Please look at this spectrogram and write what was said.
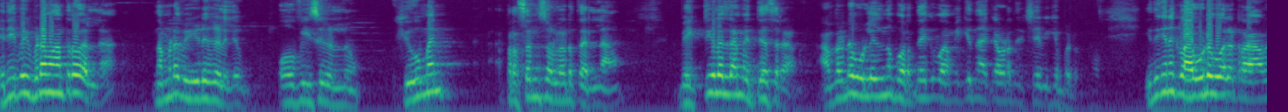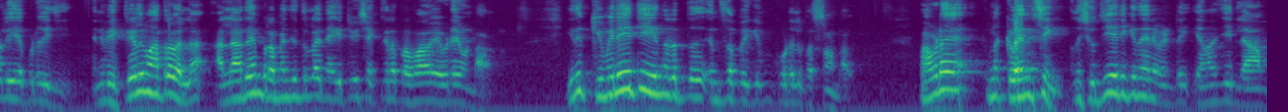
ഇനിയിപ്പോ ഇവിടെ മാത്രമല്ല നമ്മുടെ വീടുകളിലും ഓഫീസുകളിലും ഹ്യൂമൻ പ്രസൻസ് ഉള്ളിടത്തെല്ലാം വ്യക്തികളെല്ലാം വ്യത്യസ്തരാണ്. അവരുടെ ഉള്ളിൽ നിന്ന് പുറത്തേക്ക് വമിക്കുന്നതൊക്കെ അവിടെ നിക്ഷേപിക്കപ്പെടും. ഇതിങ്ങനെ ക്ലൗഡ് പോലെ ട്രാവൽ ചെയ്യപ്പെടുകയും ചെയ്യും. ഇനി വ്യക്തികൾ മാത്രമല്ല അല്ലാതെയും പ്രപഞ്ചത്തിലുള്ള നെഗറ്റീവ് ശക്തിയുടെ പ്രഭാവം എവിടെയും ഉണ്ടാകും? ഇത് ക്യുമുലേറ്റ് ചെയ്യുന്നിടത്ത് എന്ത് സംഭവിക്കും? കൂടുതൽ പ്രശ്നം ഉണ്ടാകും. അപ്പം അവിടെ ഒന്ന് ക്ലെൻസിങ് ഒന്ന് ശുദ്ധീകരിക്കുന്നതിന് വേണ്ടി എനർജി ലാബ്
